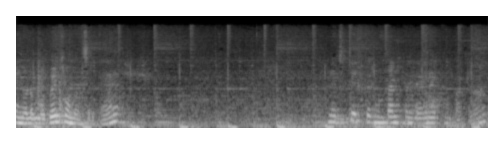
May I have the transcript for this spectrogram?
என்னோடய மொபைல் ஃபோன் வச்சுருக்கேன். நெக்ஸ்ட் இருக்கிற கம்பேர் பண்ணுற என்ன இருக்குன்னு பார்க்கலாம்.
